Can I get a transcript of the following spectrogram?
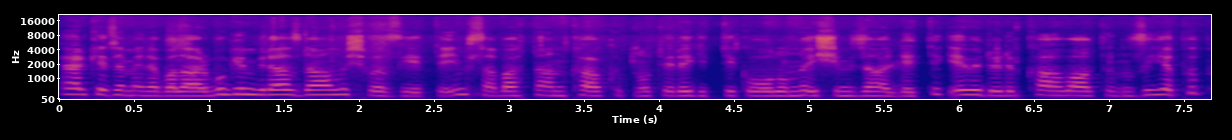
Herkese merhabalar. Bugün biraz dağılmış vaziyetteyim. Sabahtan kalkıp notere gittik. Oğlumla işimizi hallettik. Eve dönüp kahvaltımızı yapıp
